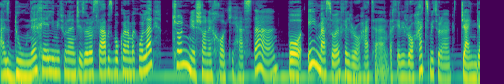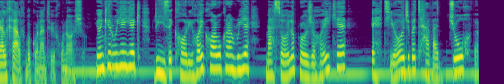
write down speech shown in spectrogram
از دونه خیلی می‌تونن چیزا رو سبز بکنن و کلا چون نشان خاکی هستن با این مسائل خیلی راحتن و خیلی راحت می‌تونن جنگل خلق بکنن توی خونه هاشون یا اینکه روی یک ریزه کاری های کار بکنن روی مسائل و پروژه هایی که احتیاج به توجه و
